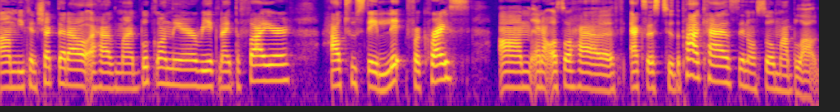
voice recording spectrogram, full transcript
Um, you can check that out. I have my book on there, Reignite the Fire, How to Stay Lit for Christ. Um, and I also have access to the podcast and also my blog.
